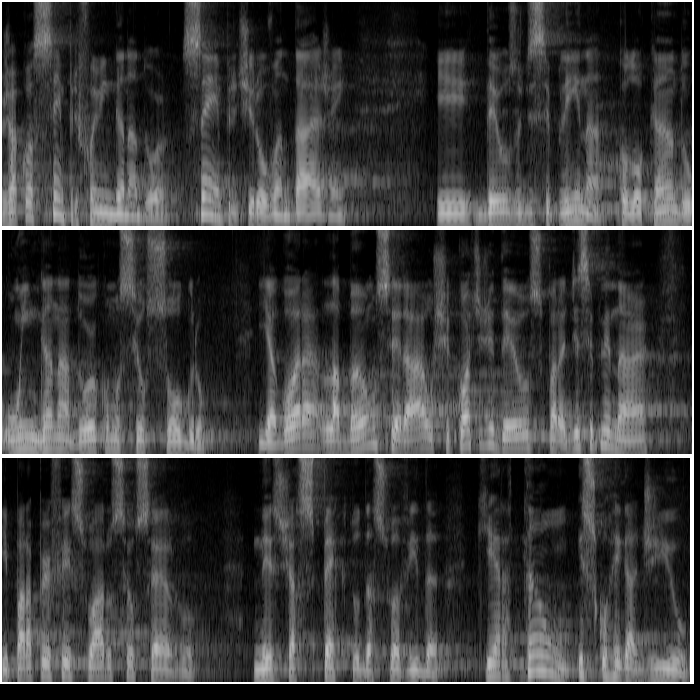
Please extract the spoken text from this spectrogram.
Jacó sempre foi um enganador, sempre tirou vantagem e Deus o disciplina, colocando o enganador como seu sogro. E agora Labão será o chicote de Deus para disciplinar e para aperfeiçoar o seu servo neste aspecto da sua vida que era tão escorregadio,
